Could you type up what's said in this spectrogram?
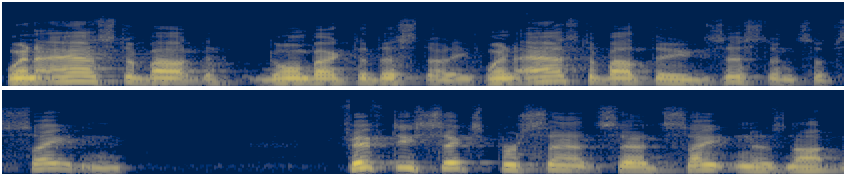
When asked about, going back to this study, when asked about the existence of Satan, 56% said Satan is not,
